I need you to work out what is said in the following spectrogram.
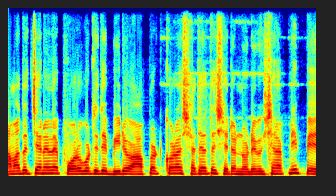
আমাদের চ্যানেলে পরবর্তীতে ভিডিও আপলোড করার সাথে সাথে সেটা নোটিফিকেশান আপনি পেয়ে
